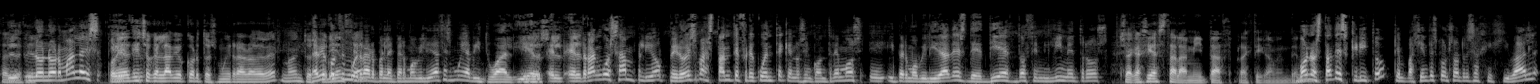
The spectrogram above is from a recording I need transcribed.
Decir, lo normal es... porque eh, has dicho que el labio corto es muy raro de ver, ¿no? En tu el labio corto es muy raro, pero la hipermovilidad es muy habitual. Y, Y el, el- el rango es amplio, pero es bastante frecuente que nos encontremos eh, hipermovilidades de 10, 12 milímetros. O sea, casi hasta la mitad prácticamente. ¿no? Bueno, está descrito que en pacientes con sonrisa gingival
